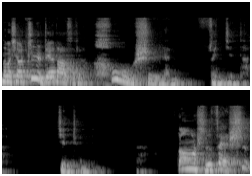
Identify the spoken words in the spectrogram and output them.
那么像智者大师的后世人尊敬他，敬称的。当时在世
